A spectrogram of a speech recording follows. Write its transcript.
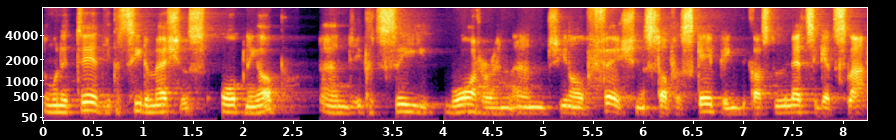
And when it did, you could see the meshes opening up and you could see water and, and you know, fish and stuff escaping because the nets would get slack.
